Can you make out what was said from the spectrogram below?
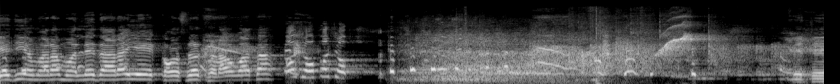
ये जी हमारा मोहल्लेदार है ये काउंसलर खड़ा हुआ था चौप चौप बेटे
